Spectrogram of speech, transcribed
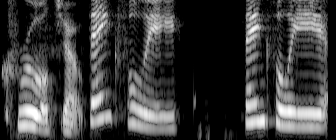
Cruel joke. Thankfully, thankfully,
